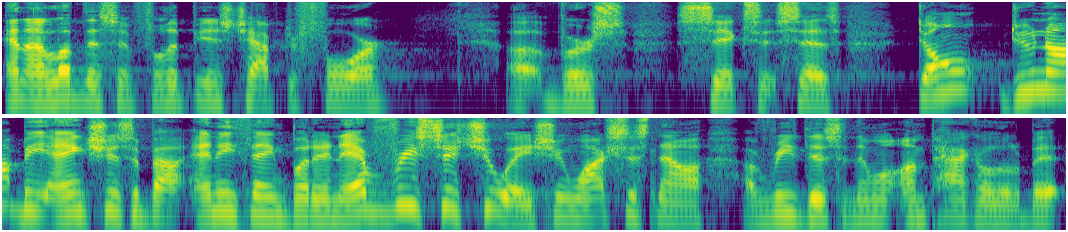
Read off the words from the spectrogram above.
And I love this in Philippians chapter 4, uh, verse 6. It says, don't, do not be anxious about anything, but in every situation, watch this now, I'll read this and then we'll unpack a little bit.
